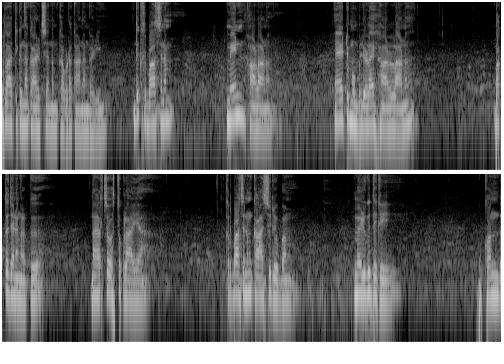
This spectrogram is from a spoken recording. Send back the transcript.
പ്രാർത്ഥിക്കുന്ന കാഴ്ച നമുക്ക് അവിടെ കാണാൻ കഴിയും. ഇത് കൃപാസനം മെയിൻ ഹാളാണ്. ഏറ്റവും മുമ്പിലുള്ള ഹാളിലാണ് ഭക്തജനങ്ങൾക്ക് നേർച്ച വസ്തുക്കളായ കൃപാസനം കാശുരൂപം മെഴുകുതിരി കൊന്ത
